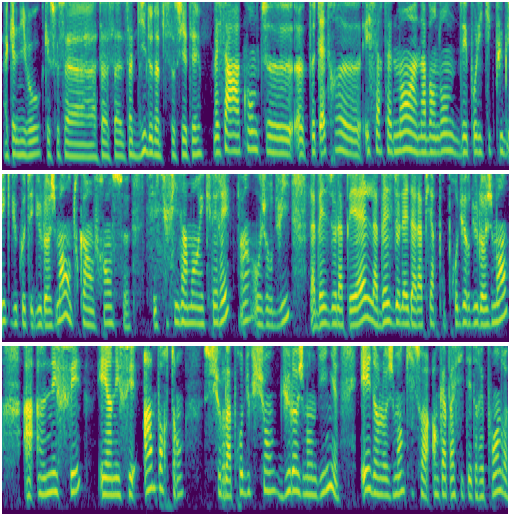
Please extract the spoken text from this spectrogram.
À quel niveau Qu'est-ce que ça, ça, dit de notre société Mais Ça raconte euh, euh, peut-être euh, et certainement un abandon des politiques publiques du côté du logement. En tout cas, en France, c'est suffisamment éclairé. Hein, Aujourd'hui, la baisse de l'APL, la baisse de l'aide à la pierre pour produire du logement a un effet et un effet important sur la production du logement digne et d'un logement qui soit en capacité de répondre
